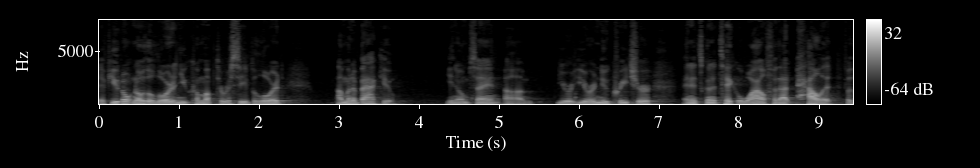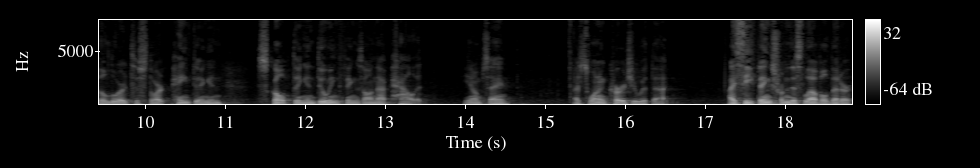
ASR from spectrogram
If you don't know the Lord and you come up to receive the Lord, I'm going to back you. You know what I'm saying? Um, you're, you're a new creature, and it's going to take a while for that palette, for the Lord to start painting and sculpting and doing things on that palette. You know what I'm saying? I just want to encourage you with that. I see things from this level that are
